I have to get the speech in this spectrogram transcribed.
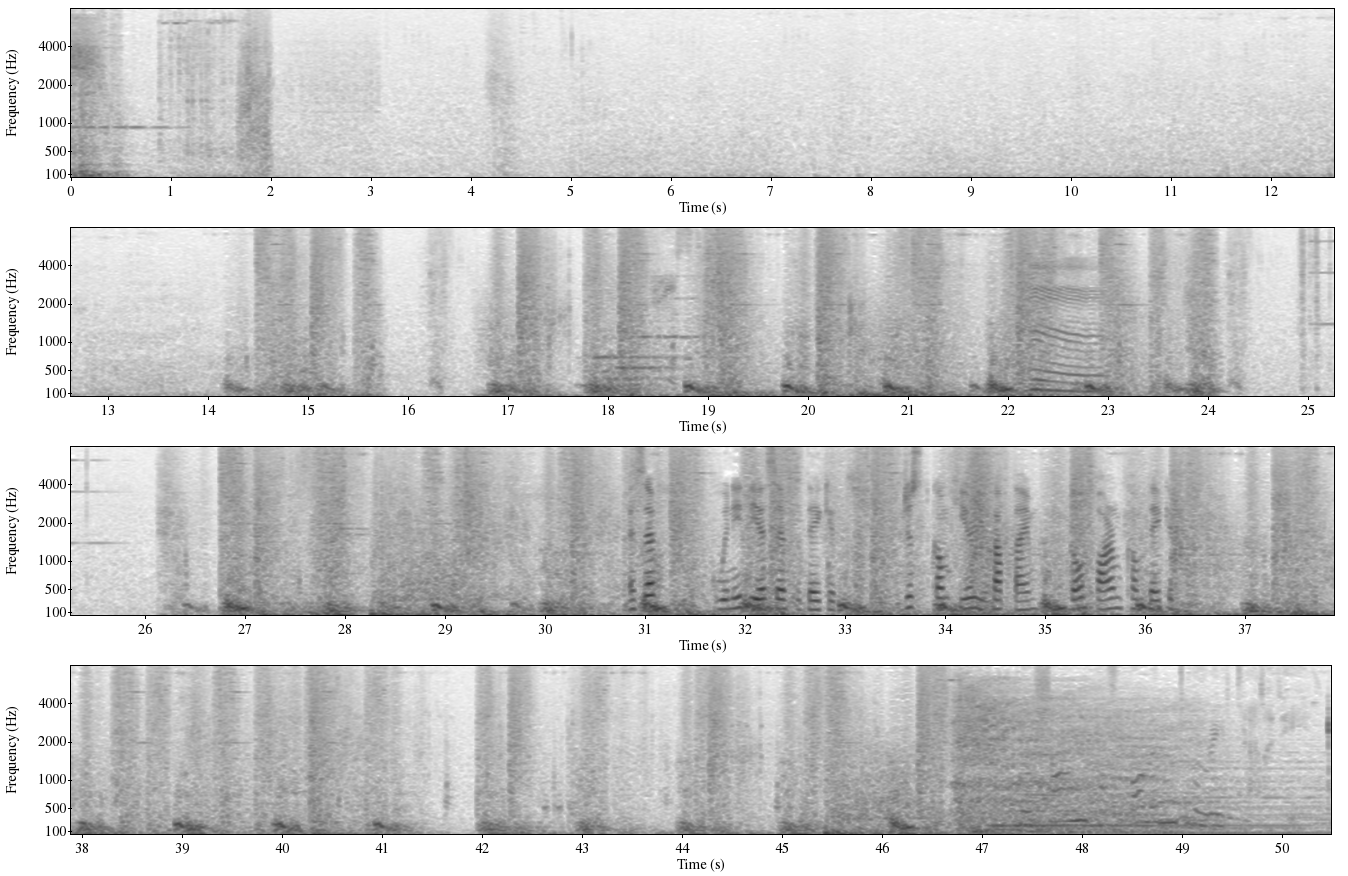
SF, we need the SF to take it. Just come here, you have time. Don't farm, come take it.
